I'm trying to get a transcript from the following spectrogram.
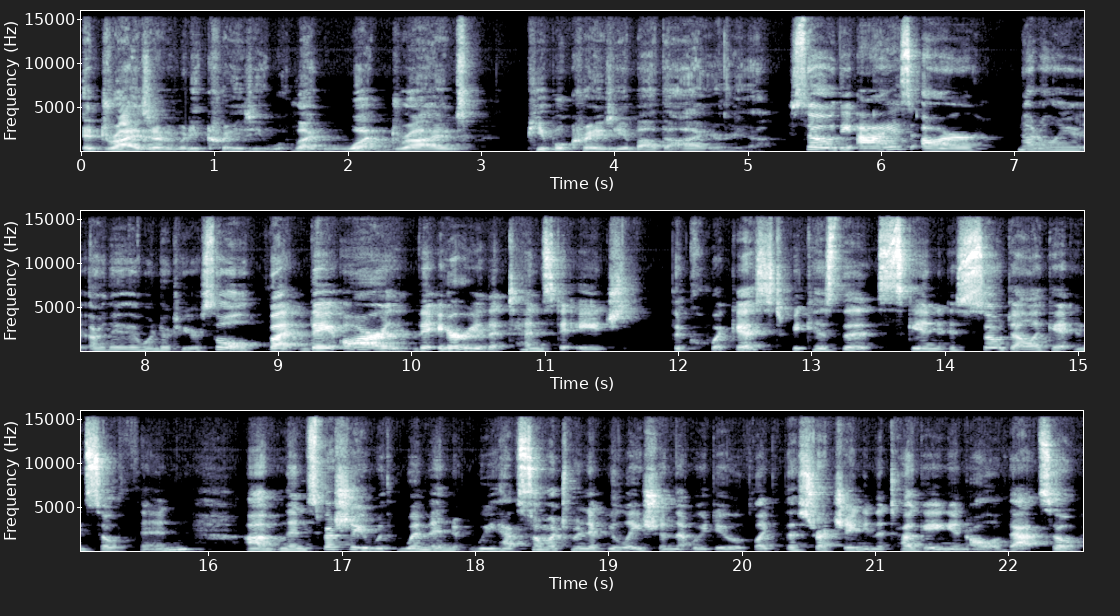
it drives everybody crazy like what drives people crazy about the eye area? So the eyes are not only are they the window to your soul but they are the area that tends to age the quickest because the skin is so delicate and so thin um, and then, especially with women, we have so much manipulation that we do of like the stretching and the tugging and all of that. So,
